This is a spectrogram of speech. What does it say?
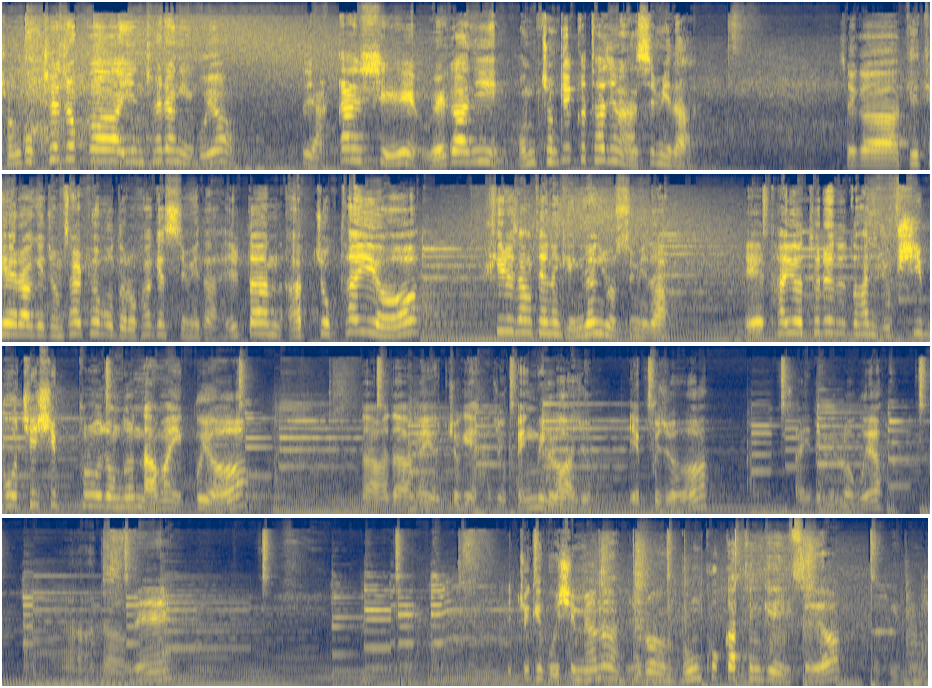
전국 최저가인 차량이고요. 약간씩 외관이 엄청 깨끗하진 않습니다. 제가 디테일하게 좀 살펴보도록 하겠습니다. 일단 앞쪽 타이어 휠 상태는 굉장히 좋습니다. 예, 타이어 트레드도 한 65, 70% 정도는 남아 있고요. 자, 그다음에 이쪽에 아주 백밀러 아주 예쁘죠. 사이드 밀러고요. 자, 그다음에 이쪽에 보시면은 이런 문콕 같은 게 있어요. 여기 여기도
